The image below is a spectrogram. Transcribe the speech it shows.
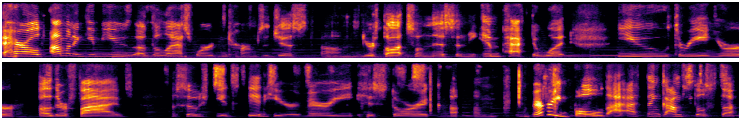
Harold, I'm going to give you uh, the last word in terms of just um, your thoughts on this and the impact of what you three and your other five associates did here. Very historic, um, very bold. I, I, think I'm still stuck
